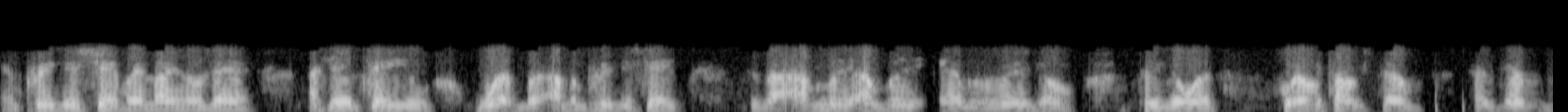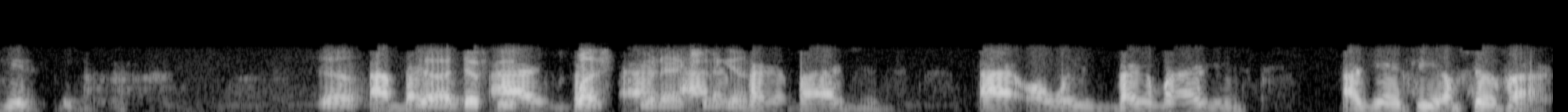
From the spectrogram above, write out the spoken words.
in, pretty good shape right now, you know what I'm saying? I can't tell you what, but I'm in pretty good shape. Cause I, I'm really, I'm really am ready to go. So you know what? Whoever talks stuff has got to get it. Yeah. I Yeah, I definitely I, want to do an action I again. my actions. I always up my actions. I guarantee I'm certified.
